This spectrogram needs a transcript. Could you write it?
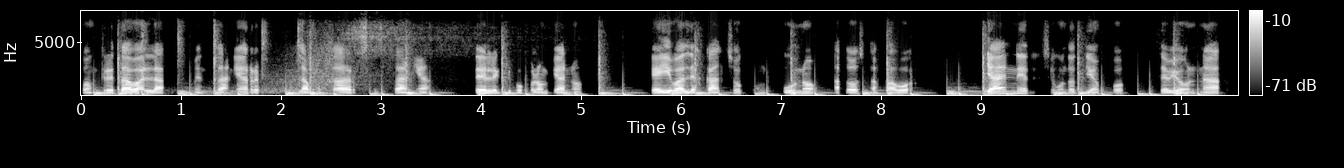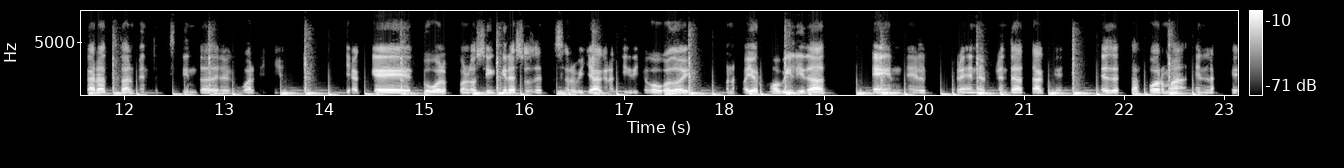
concretaba la momentánea, la montada momentánea del equipo colombiano que iba al descanso con 1 a 2 a favor. Ya en el segundo tiempo se vio una cara totalmente distinta del guaraní ya que tuvo con los ingresos de César Villagra y Diego Godoy una mayor movilidad en el, en el frente de ataque. Es de esta forma en la que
